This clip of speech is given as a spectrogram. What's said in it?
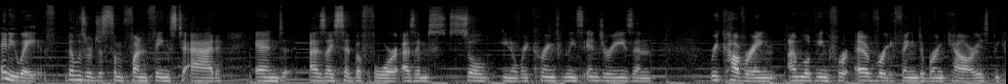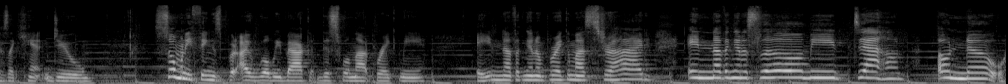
Anyway, those are just some fun things to add. And as I said before, as I'm still, you know, recurring from these injuries and recovering, I'm looking for everything to burn calories because I can't do so many things, but I will be back. This will not break me. Ain't nothing gonna break my stride. Ain't nothing gonna slow me down. Oh no,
